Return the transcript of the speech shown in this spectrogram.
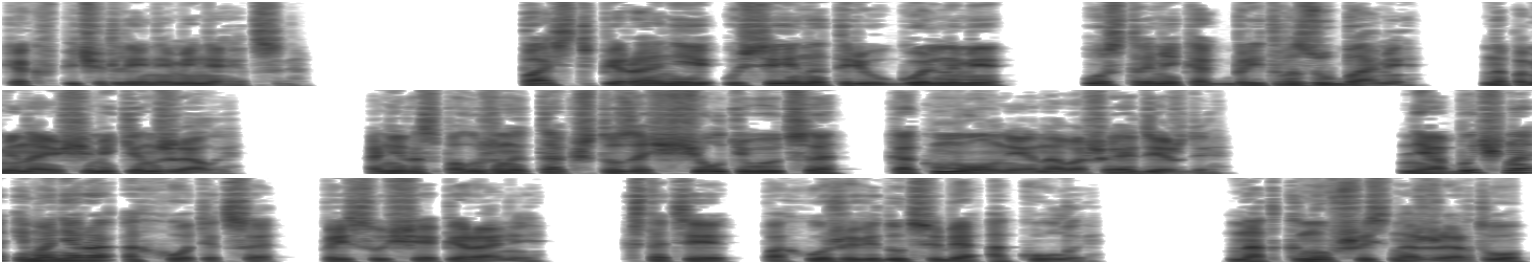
как впечатление меняется. Пасть пираньи усеяна треугольными, острыми, как бритва, зубами, напоминающими кинжалы. Они расположены так, что защелкиваются, как молния на вашей одежде. Необычно и манера охотиться, присущая пираньи. Кстати, похоже ведут себя акулы. Наткнувшись на жертву,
